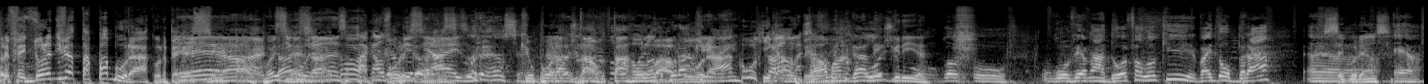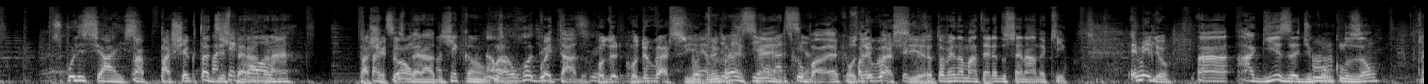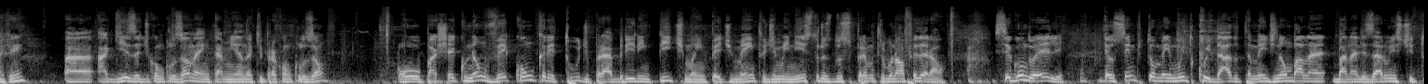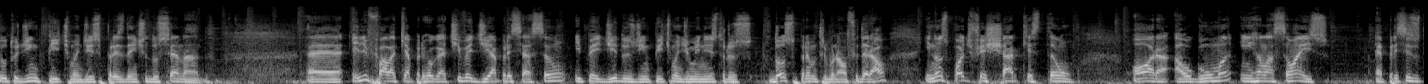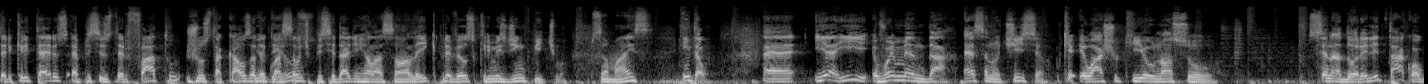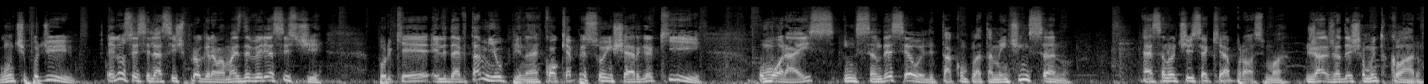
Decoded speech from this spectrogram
Prefeitura devia tapar buraco, né? Pegar esse não, pau. pois é. Segurança, pagar os policiais. né? Segurança. Que o buraco tá, tá rolando buraqueiro, hein? buraco Que tá um? Tá uma alegria. O, o- o governador falou que vai dobrar é, Segurança. É. Os policiais. Ah, Pacheco tá Pachecola. desesperado, né? Tá Pachecão. desesperado. Pachecão. Não, é o Rodrigo. Coitado. Rodrigo, Rodrigo Garcia. Rodrigo Garcia. É, Garcia. desculpa, é que eu Rodrigo falei Garcia. eu tô vendo a matéria do Senado aqui. Emílio, a, a guisa de conclusão, Aqui? A, a guisa de conclusão, né, encaminhando aqui pra conclusão, o Pacheco não vê concretude para abrir impeachment, impedimento de ministros do Supremo Tribunal Federal. Segundo ele, eu sempre tomei muito cuidado também de não bana- banalizar o instituto de impeachment, disse o presidente do Senado. É, ele fala que a prerrogativa é de apreciação e pedidos de impeachment de ministros do Supremo Tribunal Federal e não se pode fechar questão hora alguma em relação a isso. É preciso ter critérios, é preciso ter fato, justa causa, Meu adequação, Deus. tipicidade em relação à lei que prevê os crimes de impeachment. Precisa mais? Então, é, e aí eu vou emendar essa notícia, porque eu acho que o nosso senador, ele tá com algum tipo de... Eu não sei se ele assiste programa, mas deveria assistir. Porque ele deve estar míope, né? Qualquer pessoa enxerga que o Moraes ensandeceu, ele tá completamente insano. Essa notícia aqui é a próxima, já, já deixa muito claro.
